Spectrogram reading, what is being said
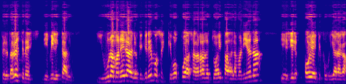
pero tal vez tenés 10.000 hectáreas. Y una manera de lo que queremos es que vos puedas agarrar tu iPad a la mañana y decir, hoy hay que fumigar acá.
